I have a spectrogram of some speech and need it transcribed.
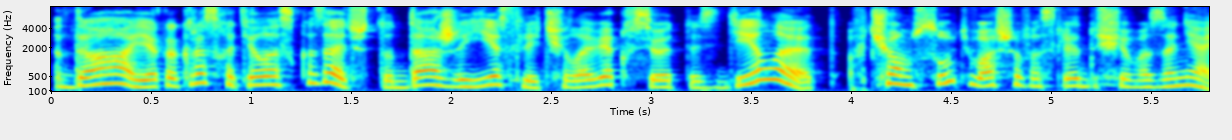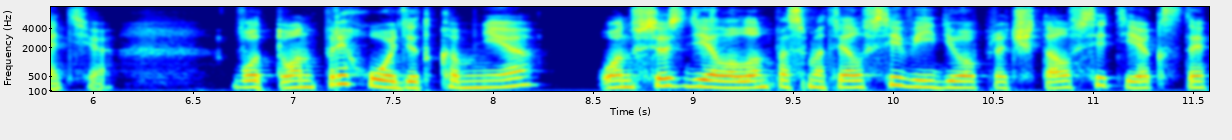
Да, я как раз хотела сказать, что даже если человек все это сделает, в чем суть вашего следующего занятия? Вот он приходит ко мне, он все сделал, он посмотрел все видео, прочитал все тексты,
